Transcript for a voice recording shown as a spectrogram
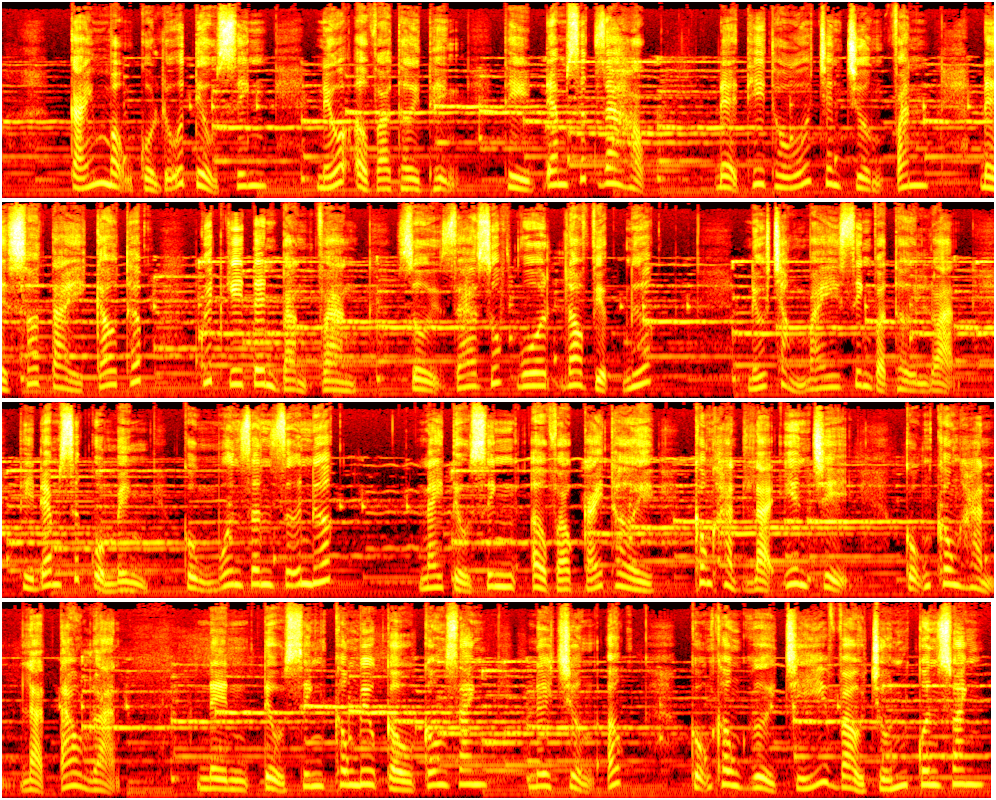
Cái mộng của lũ tiểu sinh nếu ở vào thời thịnh thì đem sức ra học để thi thố trên trường văn, để so tài cao thấp, quyết ghi tên bảng vàng rồi ra giúp vua lo việc nước. Nếu chẳng may sinh vào thời loạn thì đem sức của mình cùng muôn dân giữ nước. Nay tiểu sinh ở vào cái thời không hẳn là yên trị, cũng không hẳn là tao loạn. Nên tiểu sinh không mưu cầu công danh nơi trường ốc, cũng không gửi trí vào chốn quân doanh,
